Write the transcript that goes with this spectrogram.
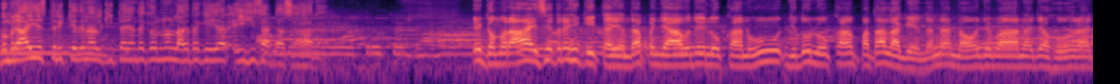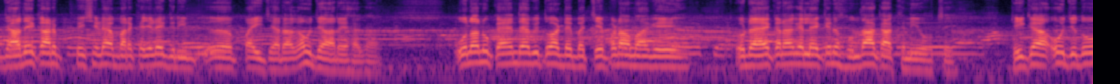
ਗੁੰਮਰਾਹ ਹੀ ਇਸ ਤਰੀਕੇ ਦੇ ਨਾਲ ਕੀਤਾ ਜਾਂਦਾ ਕਿ ਉਹਨਾਂ ਨੂੰ ਲੱਗਦਾ ਕਿ ਯਾਰ ਇਹੀ ਸਾਡਾ ਸਹਾਰਾ। ਇਹ ਗਮਰਾਹ ਇਸੇ ਤਰ੍ਹਾਂ ਹੀ ਕੀਤਾ ਜਾਂਦਾ ਪੰਜਾਬ ਦੇ ਲੋਕਾਂ ਨੂੰ। ਜਦੋਂ ਲੋਕਾਂ ਪਤਾ ਲੱਗ ਜਾਂਦਾ ਨਾ ਨੌਜਵਾਨ ਆ ਜਾਂ ਹੋਰ ਆ, ਜਿਆਦੇ ਕਰ ਪਿਛੜਿਆ ਵਰਗ ਜਿਹੜੇ ਗਰੀਬ ਭਾਈਚਾਰਾ ਹੈਗਾ ਉਹ ਜਾ ਰਿਹਾ ਹੈਗਾ ਉਹਨਾਂ ਨੂੰ ਕਹਿੰਦੇ ਆ ਵੀ ਤੁਹਾਡੇ ਬੱਚੇ ਪੜਾਵਾਂਗੇ ਤੁਹਾਡਾ ਇਹ ਕਰਾਂਗੇ, ਲੇਕਿਨ ਹੁੰਦਾ ਕੱਖ ਨਹੀਂ ਉੱਥੇ। ਠੀਕ ਆ? ਉਹ ਜਦੋਂ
